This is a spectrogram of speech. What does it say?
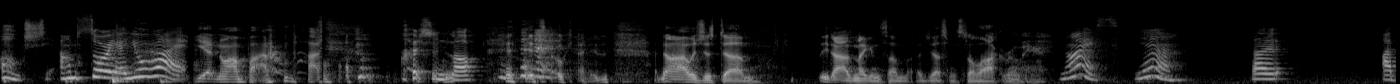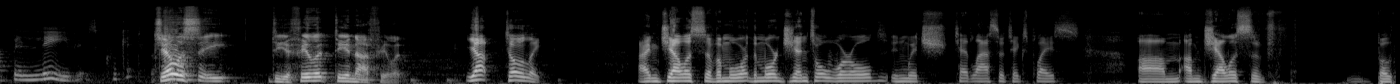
Oh shit, I'm sorry, are you alright? Yeah, no, I'm fine. I'm fine. I shouldn't laugh. it's okay. No, I was just, um, you know, I was making some adjustments to the locker room here. Nice, yeah. Though, I believe it's crooked. Jealousy. Do you feel it? Do you not feel it? Yep, totally. I'm jealous of a more the more gentle world in which Ted Lasso takes place. Um, I'm jealous of both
